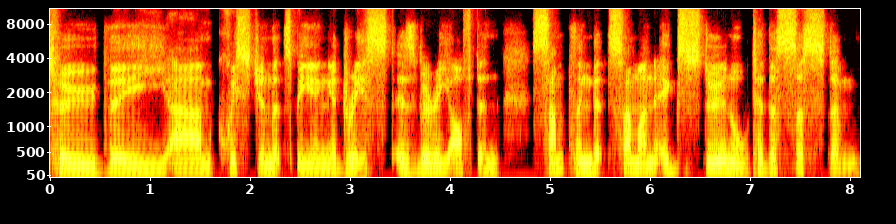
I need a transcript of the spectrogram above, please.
to the um, question that's being addressed is very often something that someone external to the system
